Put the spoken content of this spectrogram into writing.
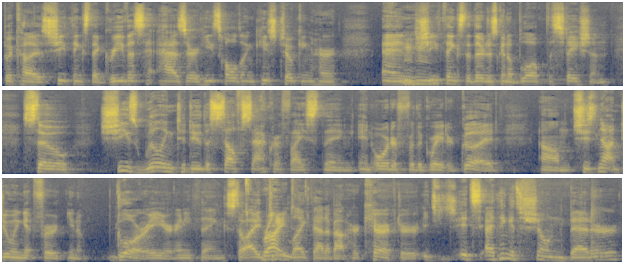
because she thinks that Grievous has her. He's holding, he's choking her, and Mm-hmm. she thinks that they're just gonna blow up the station. So she's willing to do the self-sacrifice thing in order for the greater good. Um, she's not doing it for you know glory or anything. So I Right. do like that about her character. It's it's I think it's shown better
